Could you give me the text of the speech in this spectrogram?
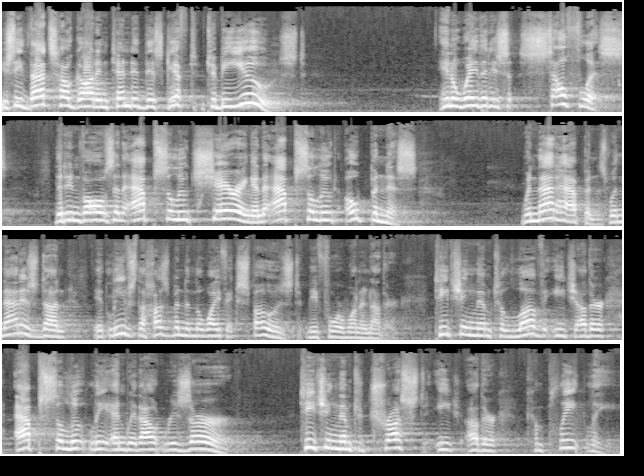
You see, that's how God intended this gift to be used in a way that is selfless, that involves an absolute sharing, an absolute openness. When that happens, when that is done, it leaves the husband and the wife exposed before one another teaching them to love each other absolutely and without reserve, teaching them to trust each other completely.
